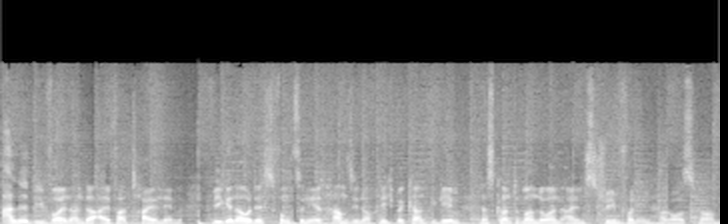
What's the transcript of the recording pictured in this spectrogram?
alle, die wollen, an der Alpha teilnehmen. Wie genau das funktioniert, haben sie noch nicht bekannt gegeben, das konnte man nur in einem Stream von ihnen heraushören.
